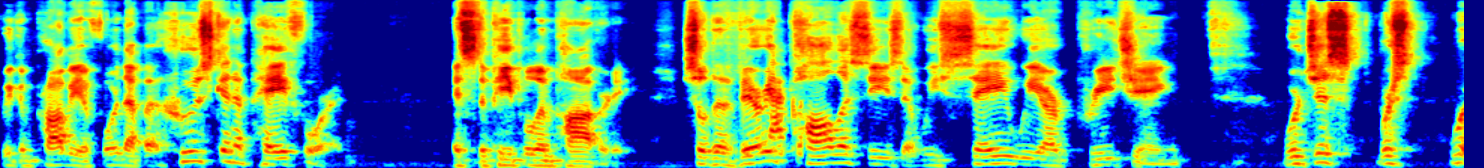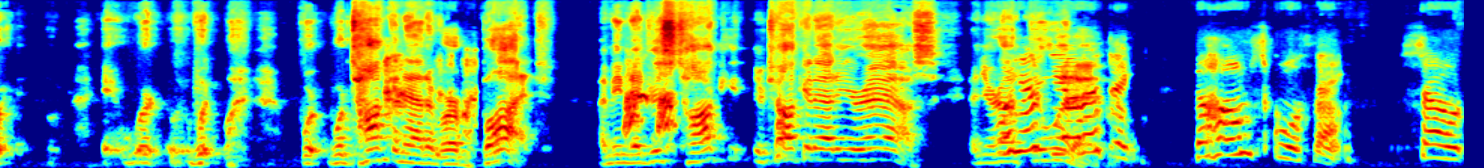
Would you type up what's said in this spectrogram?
We can probably afford that, but who's going to pay for it? It's the people in poverty. So the very exactly. policies that we say we are preaching, we're just we're we're we're we're, we're, we're talking out of our butt. I mean, they're just talking. They're talking out of your ass, and you're well, not doing the other it. Thing, the homeschool thing. So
